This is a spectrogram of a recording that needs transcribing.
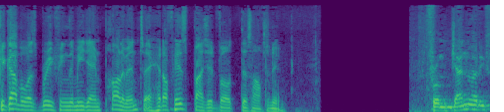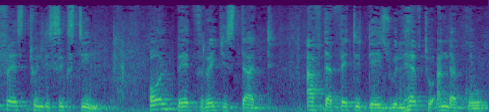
Gigaba was briefing the media in Parliament ahead of his budget vote this afternoon. From January 1st, 2016, all births registered after 30 days will have to undergo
